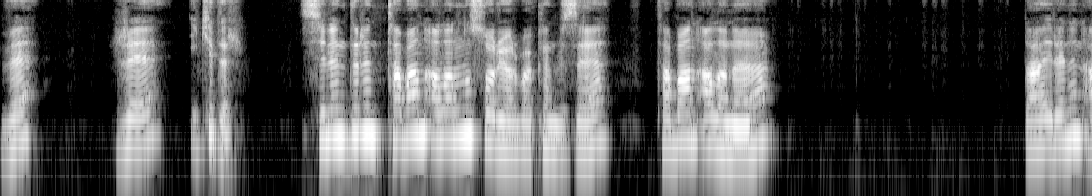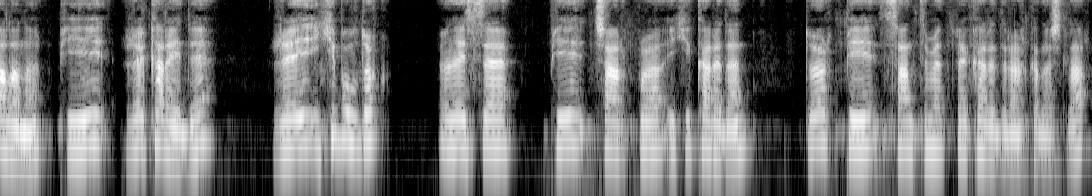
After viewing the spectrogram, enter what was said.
ve R 2'dir. Silindirin taban alanını soruyor bakın bize. Taban alanı dairenin alanı pi r kareydi. R'yi 2 bulduk. Öyleyse pi çarpı 2 kareden 4 pi santimetre karedir arkadaşlar.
